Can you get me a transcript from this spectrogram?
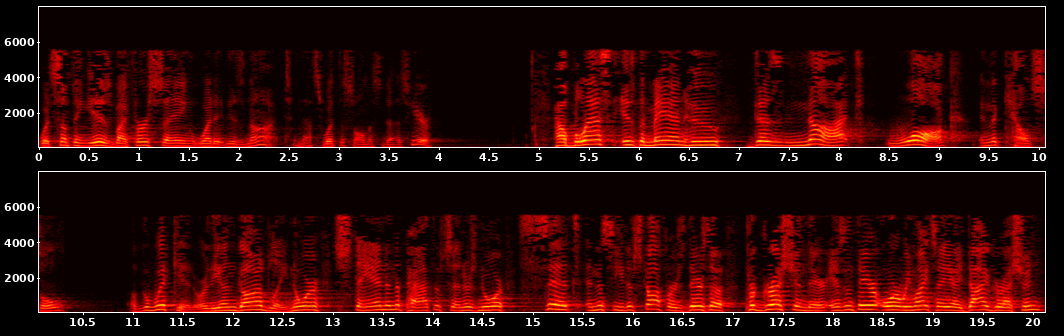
what something is by first saying what it is not. And that's what the psalmist does here. How blessed is the man who does not walk in the counsel of the wicked or the ungodly, nor stand in the path of sinners, nor sit in the seat of scoffers. There's a progression there, isn't there? Or we might say a digression.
